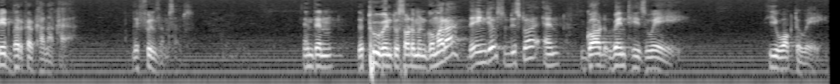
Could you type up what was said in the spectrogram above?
Pet bharkar khana khaya. They filled themselves. And then the two went to Sodom and Gomorrah, the angels to destroy, and God went his way. He walked away.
